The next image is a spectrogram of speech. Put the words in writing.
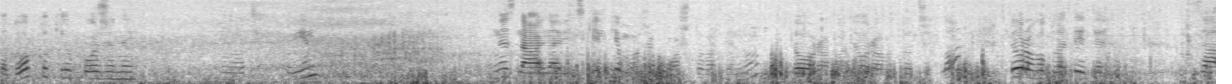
садок такий ухожений. От, він не знаю навіть скільки може коштувати. Ну, дорого, дорого тут житло, дорого платити за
